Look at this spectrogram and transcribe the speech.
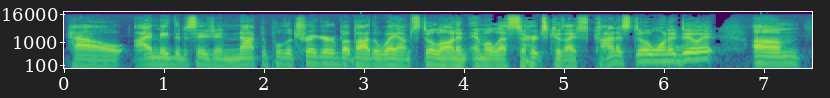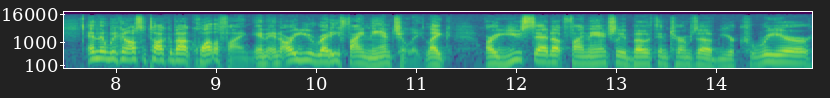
how I made the decision not to pull the trigger. But by the way, I'm still on an MLS search because I kind of still want to do it. Um, and then we can also talk about qualifying and, and are you ready financially? Like, are you set up financially both in terms of your career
